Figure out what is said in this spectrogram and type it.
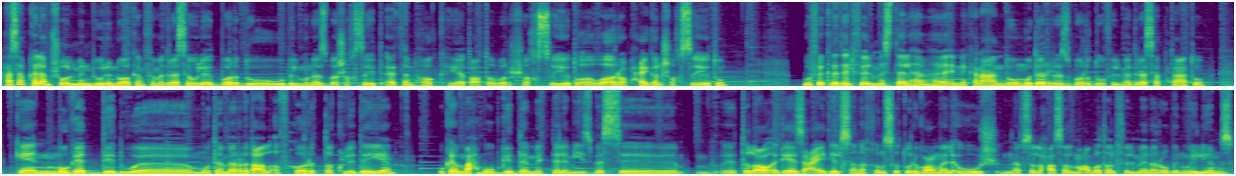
حسب كلام شولمان بيقول إن هو كان في مدرسة ولاد برضه وبالمناسبة شخصية آثن هوك هي تعتبر شخصيته أو أقرب حاجة لشخصيته. وفكرة الفيلم استلهمها إن كان عنده مدرس برضه في المدرسة بتاعته كان مجدد ومتمرد على الأفكار التقليدية. وكان محبوب جدا من التلاميذ بس طلعوا إجازة عادي السنة خلصت ورجعوا ما لقوهوش نفس اللي حصل مع بطل فيلمنا روبن ويليامز.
